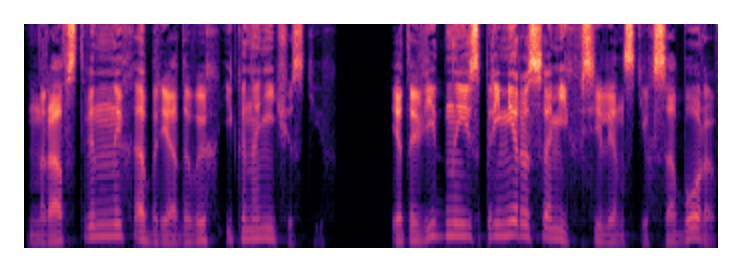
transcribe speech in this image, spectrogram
нравственных, обрядовых и канонических. Это видно из примера самих Вселенских соборов,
